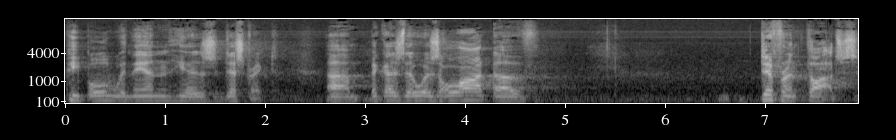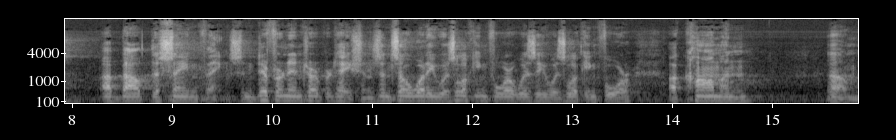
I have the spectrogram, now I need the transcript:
people within his district um, because there was a lot of different thoughts about the same things and different interpretations. And so, what he was looking for was he was looking for a common um,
